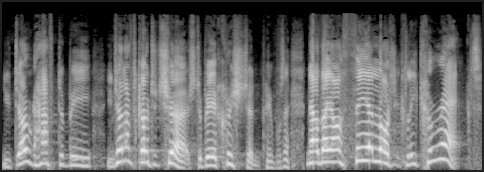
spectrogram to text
You don't have to be, you don't have to go to church to be a Christian, people say. Now, they are theologically correct.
